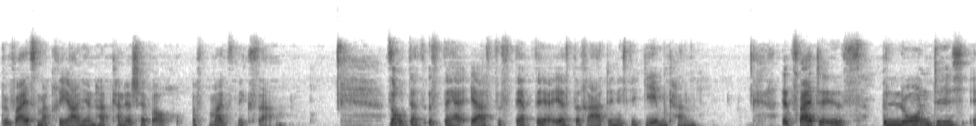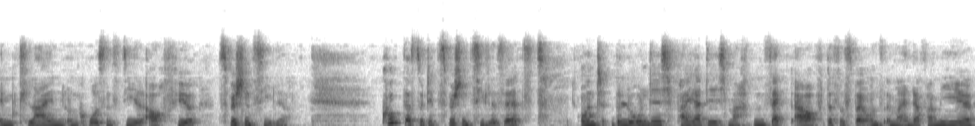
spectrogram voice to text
Beweismaterialien hat, kann der Chef auch oftmals nichts sagen. So, das ist der erste Step, der erste Rat, den ich dir geben kann. Der zweite ist, belohn dich im kleinen und großen Stil auch für Zwischenziele. Guck, dass du die Zwischenziele setzt und belohn dich, feier dich, mach einen Sekt auf. Das ist bei uns immer in der Familie.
